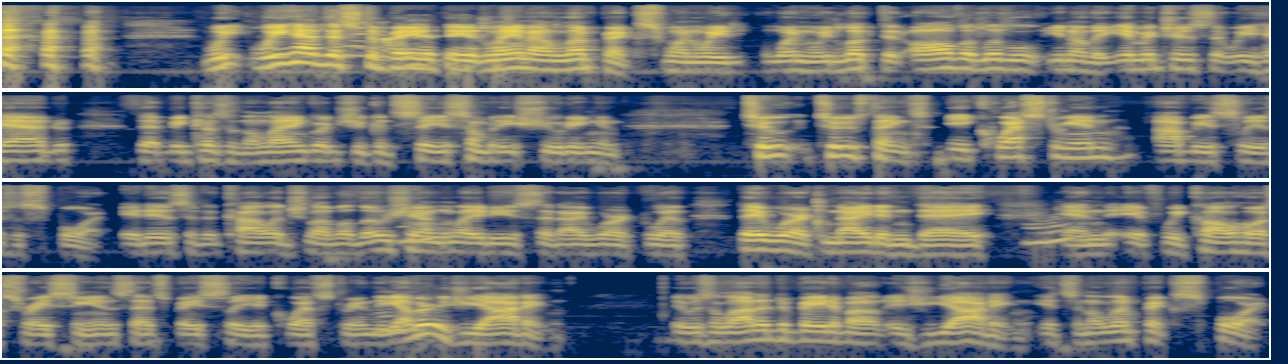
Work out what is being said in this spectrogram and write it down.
we we had this debate at the Atlanta Olympics when we when we looked at all the little you know the images that we had that because of the language you could see somebody shooting and two two things equestrian obviously is a sport it is at a college level those Mhm. young ladies that I worked with they work night and day Mhm. and if we call horse racing that's basically equestrian the Mhm. other is yachting there was a lot of debate about is yachting it's an olympic sport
